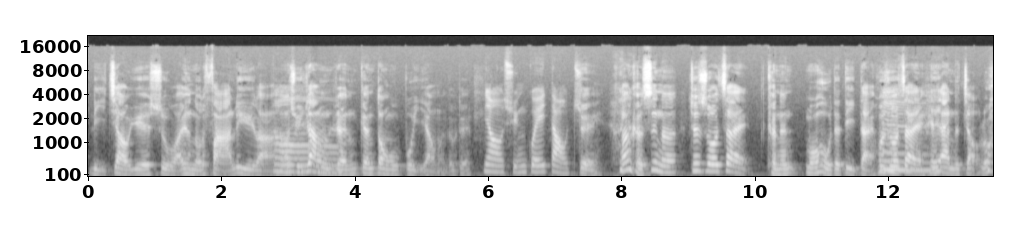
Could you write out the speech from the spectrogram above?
礼教约束啊，有很多的法律啦，然后去让人跟动物不一样嘛，对不对？要循规蹈矩。对，然后可是呢，就是说在可能模糊的地带，或者说在黑暗的角落。嗯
